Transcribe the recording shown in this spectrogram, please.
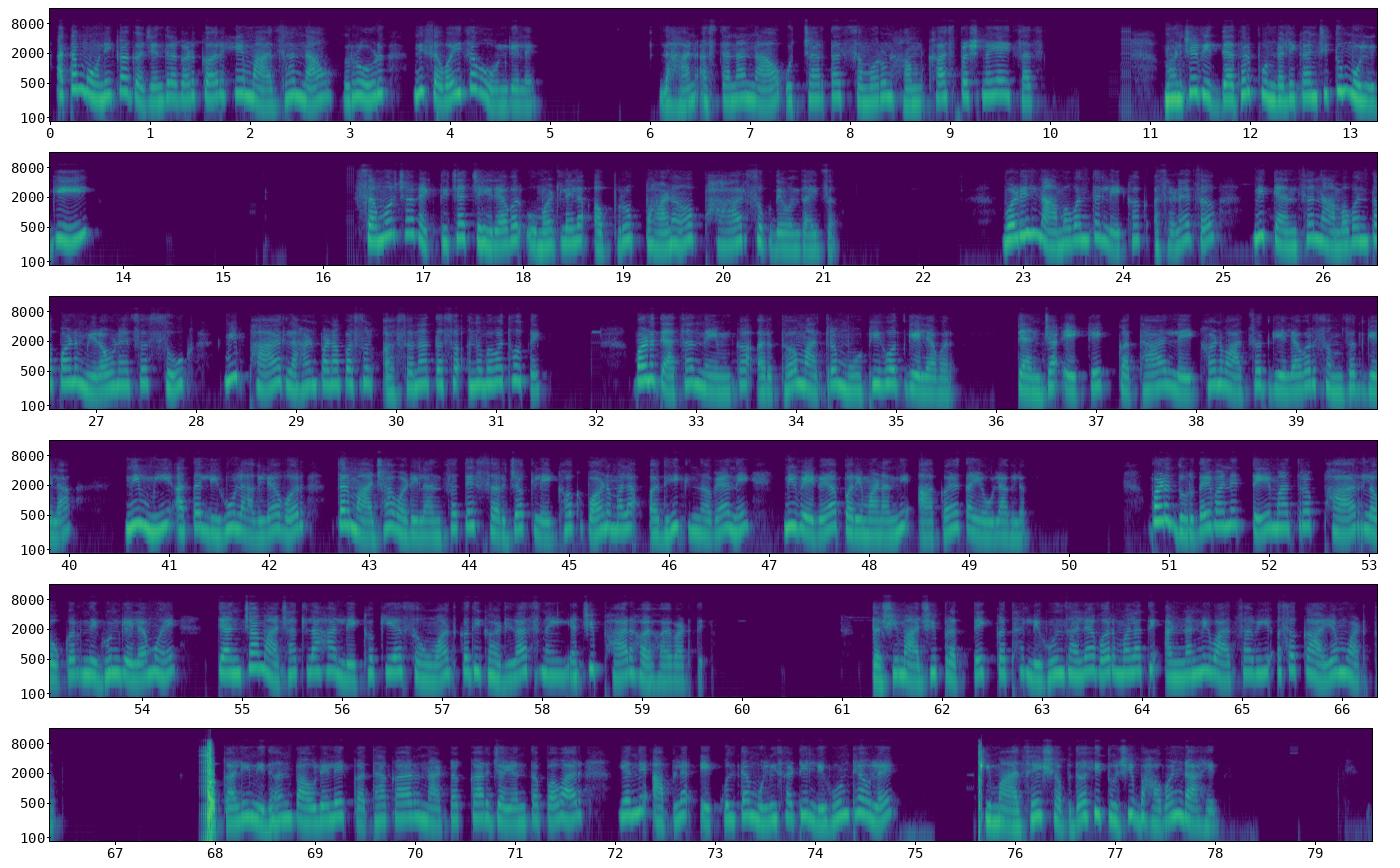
आता मोनिका गजेंद्र गडकर हे माझं नाव रूढ नि सवयीचं होऊन गेलंय. लहान असताना नाव उच्चारताच समोरून हमखास प्रश्न यायचाच. म्हणजे विद्याधर पुंडलिकांची तू मुलगी? समोरच्या व्यक्तीच्या चेहऱ्यावर उमटलेलं अप्रूप पाहणं फार सुख देऊन जायचं. वडील नामवंत लेखक असण्याचं मी त्यांचं नामवंतपण मिरवण्याचं सुख मी फार लहानपणापासून असं ना तसं अनुभवत होते. पण त्याचा नेमका अर्थ मात्र मोठी होत गेल्यावर. त्यांच्या एक एक कथा लेखन वाचत गेल्यावर समजत गेला. नि मी आता लिहू लागल्यावर तर माझ्या वडिलांचं ते सर्जक लेखक पण मला अधिक नव्याने नि वेगळ्या परिमाणांनी आकळता येऊ लागलं. पण दुर्दैवाने ते मात्र फार लवकर निघून गेल्यामुळे त्यांच्या माझ्यातला हा लेखकीय संवाद कधी घडलाच नाही याची फार हळहळ वाटते. तशी माझी प्रत्येक कथा लिहून झाल्यावर मला ती अण्णांनी वाचावी असं कायम वाटतं. अकाली निधन पावलेले कथाकार नाटककार जयंत पवार यांनी आपल्या एकुलत्या मुलीसाठी लिहून ठेवलंय की माझे शब्द ही तुझी भावंड आहेत.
